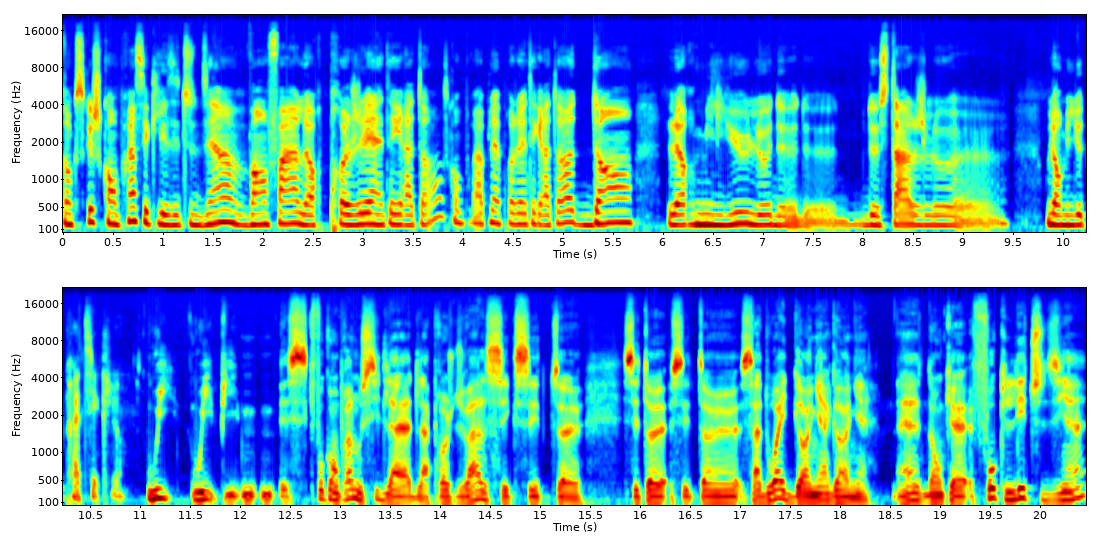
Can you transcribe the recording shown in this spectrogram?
Donc, ce que je comprends, c'est que les étudiants vont faire leur projet intégrateur, ce qu'on pourrait appeler un projet intégrateur, dans leur milieu de, de, de, stage euh, ou leur milieu de pratique. Oui, oui. Puis ce qu'il faut comprendre aussi de l'approche la, duale, c'est que c'est euh, c'est un, ça doit être gagnant-gagnant. Hein? Donc, il euh, faut que l'étudiant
